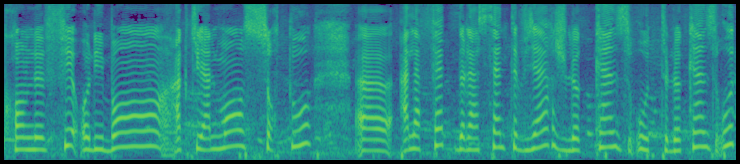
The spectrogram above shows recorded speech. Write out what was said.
qu'on le fait au Liban actuellement, surtout euh, à la fête de la Sainte Vierge le 15 août. Le 15 août,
